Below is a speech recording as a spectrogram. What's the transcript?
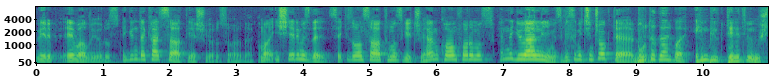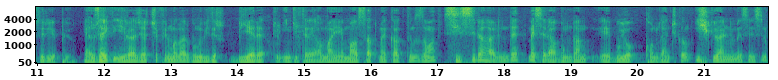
verip ev alıyoruz. E günde kaç saat yaşıyoruz orada? Ama iş yerimizde 8-10 saatimiz geçiyor. Hem konforumuz hem de güvenliğimiz bizim için çok değerli. Burada galiba en büyük denetimi müşteri yapıyor. Yani özellikle ihracatçı firmalar bunu bilir. Bir yere tüm İngiltere'ye, Almanya'ya mal satmaya kalktığınız zaman silsile halinde mesela bundan e, bu yo- konudan çıkalım. İş güvenliği meselesini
